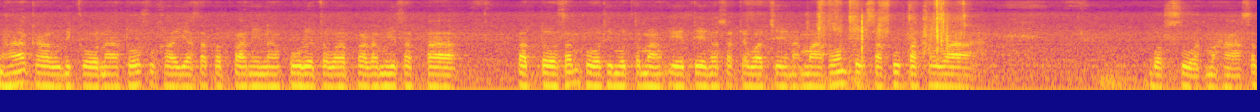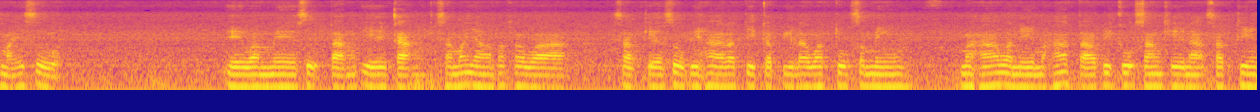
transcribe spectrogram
มหาการุณิโกนาโทสุขายาสัพพปานินางปูเรตวาปารมีสัพพาปัตโตสัมโพธิมุตตมังเอเตนะสัจวัชเชนะมาโหนตุสัพพุปัตวา บทสวดมหาสมัยสูตร เอวัมเมสุตังเอกังสมยังพระควาสักเกสุวิหารติกปิลวัตตุสมิง มหาวณีมหาตาปิกุสังเคนะสัตทิง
